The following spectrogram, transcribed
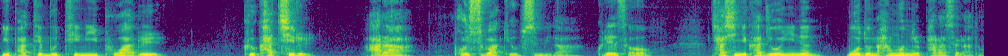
이 밭에 묻힌 이 보화를 그 가치를 알아 볼 수밖에 없습니다. 그래서 자신이 가지고 있는 모든 학문을 팔아서라도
